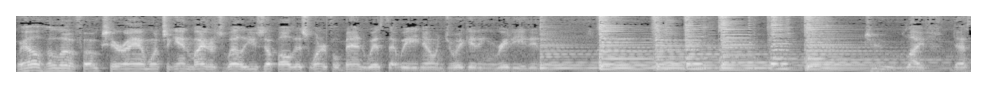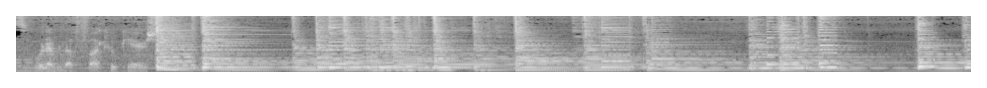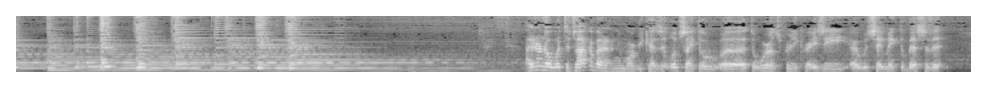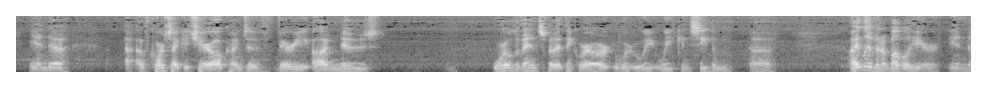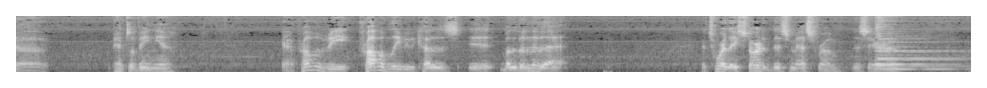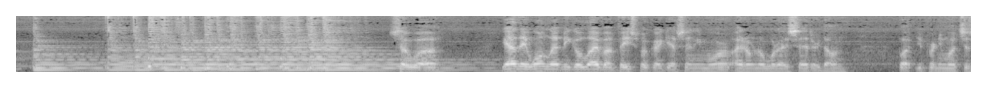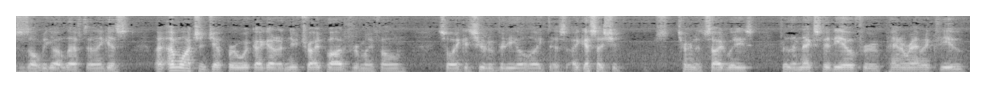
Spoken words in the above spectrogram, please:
Well, hello folks. Here I am once again. Might as well use up all this wonderful bandwidth that we now enjoy getting radiated to life, death, whatever the fuck, who cares? I don't know what to talk about anymore because it looks like the uh, the world's pretty crazy. I would say make the best of it, and uh, of course I could share all kinds of very odd news, world events, but I think we're, we're we we can see them. Uh, I live in a bubble here in uh, Pennsylvania. Yeah, probably probably because it. Blah, blah, blah, it's where they started this mess from, this era. So, uh, yeah, they won't let me go live on Facebook, I guess, anymore. I don't know what I said or done. But you pretty much, this is all we got left. And I guess I, am watching Jeff Berwick. I got a new tripod for my phone so I could shoot a video like this. I guess I should turn it sideways for the next video for panoramic view.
